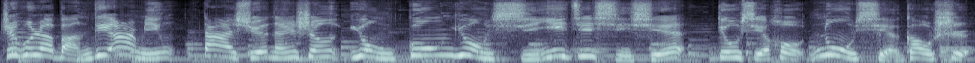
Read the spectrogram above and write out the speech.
知乎热榜第二名，大学男生用公用洗衣机洗鞋，丢鞋后怒写告示，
